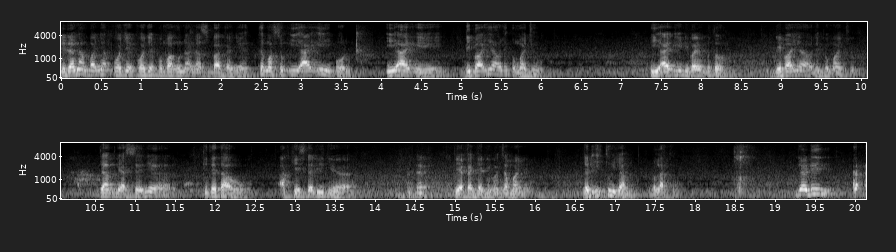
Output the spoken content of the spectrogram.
di dalam banyak projek-projek pembangunan dan sebagainya, termasuk EIA pun. EIA dibayar oleh pemaju. EIA dibayar betul. Dibayar oleh pemaju. Dan biasanya kita tahu akhir sekali dia dia akan jadi macam mana. Jadi itu yang berlaku. Jadi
